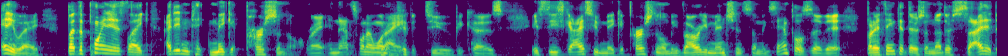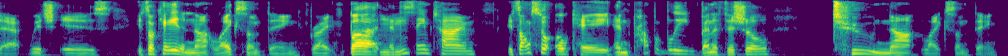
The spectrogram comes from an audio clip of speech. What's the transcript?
anyway, but the point is like I didn't take, make it personal, right? And that's what I want Right. to pivot to because it's these guys who make it personal. We've already mentioned some examples of it, but I think that there's another side of that, which is it's okay to not like something, right? But at the Mhm. same time, it's also okay and probably beneficial to not like something.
